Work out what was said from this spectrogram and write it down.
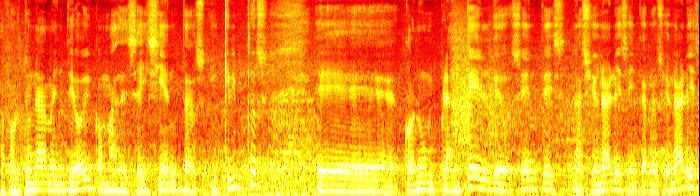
afortunadamente hoy con más de 600 inscriptos eh, con un plantel de docentes nacionales e internacionales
